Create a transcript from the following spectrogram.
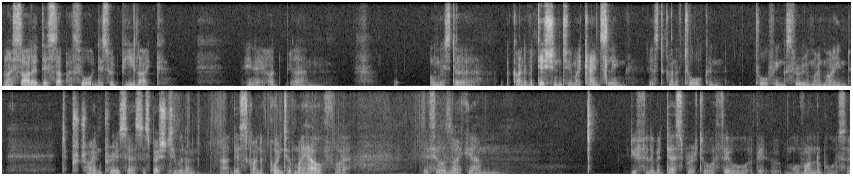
when I started this up, I thought this would be like, you know, I'd um, almost a, a kind of addition to my counselling, just to kind of talk and talk things through in my mind to try and process, especially when I'm at this kind of point of my health where it feels like um, do feel a bit desperate or feel a bit more vulnerable. So,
